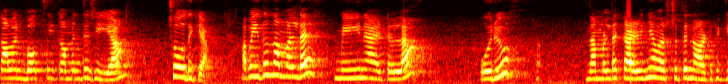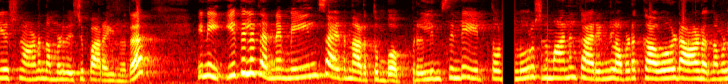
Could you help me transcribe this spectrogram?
കമന്റ് ബോക്സിൽ കമന്റ് ചെയ്യാം ചോദിക്കാം. അപ്പോൾ ഇത് നമ്മളുടെ മെയിൻ ആയിട്ടുള്ള ഒരു നമ്മളുടെ കഴിഞ്ഞ വർഷത്തെ നോട്ടിഫിക്കേഷനാണ് നമ്മൾ വെച്ച് പറയുന്നത്. ഇനി ഇതിൽ തന്നെ മെയിൻസ് ആയിട്ട് നടത്തുമ്പോൾ പ്രിലിംസിന്റെ തൊണ്ണൂറ് ശതമാനം കാര്യങ്ങൾ അവിടെ കവേർഡ് ആണ്. നമ്മൾ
